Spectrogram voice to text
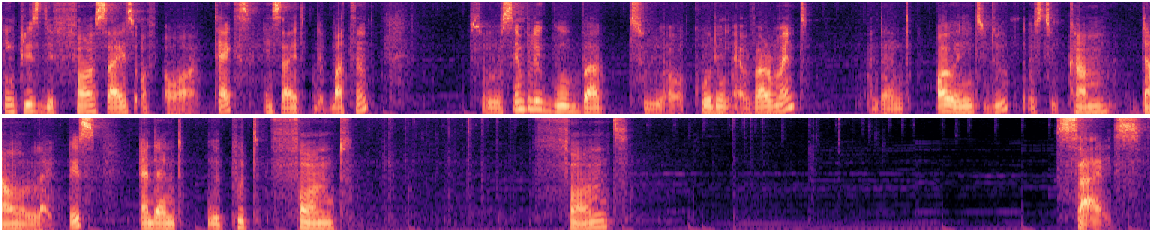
increase the font size of our text inside the button. So simply go back to our coding environment and then all we need to do is to come down like this and then we put font font size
